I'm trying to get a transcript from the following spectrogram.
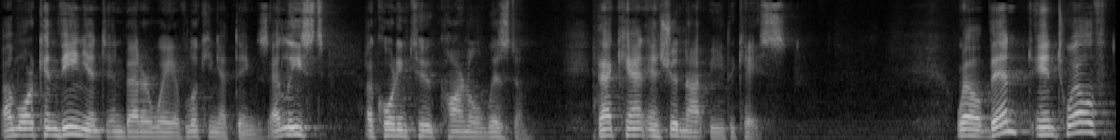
a more convenient and better way of looking at things, at least according to carnal wisdom. That can't and should not be the case. Well, then in 12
